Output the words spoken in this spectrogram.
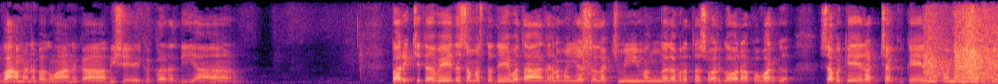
वामन भगवान का अभिषेक कर दिया। परीक्षित वेद समस्त देवता, धर्म, यश, लक्ष्मी, मंगल, व्रत, स्वर्ग और अपवर्ग, सबके रक्षक के रूप में सबके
